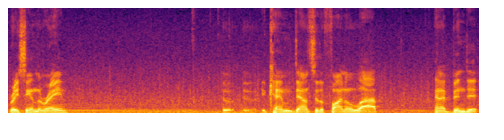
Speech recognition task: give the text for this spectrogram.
racing in the rain, it came down to the final lap and I binned it.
